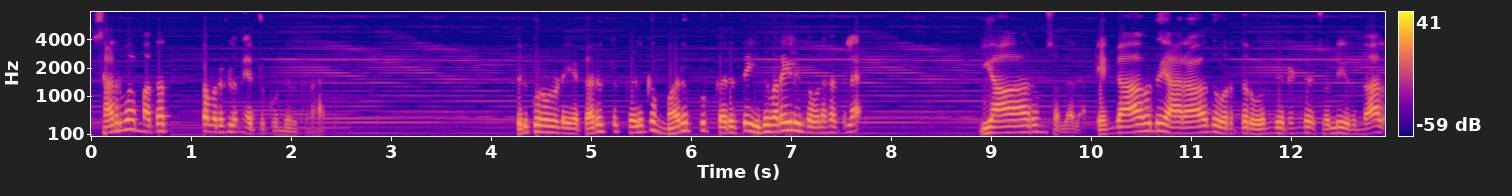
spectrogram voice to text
சர்வ மதத்தவர்களும் ஏற்றுக்கொண்டிருக்கிறார். திருக்குறளுடைய கருத்துக்களுக்கு மறுப்பு கருத்தை இதுவரையில் இந்த உலகத்துல யாரும் சொல்லல. எங்காவது யாராவது ஒருத்தர் ஒன்று ரெண்டு சொல்லி இருந்தால்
